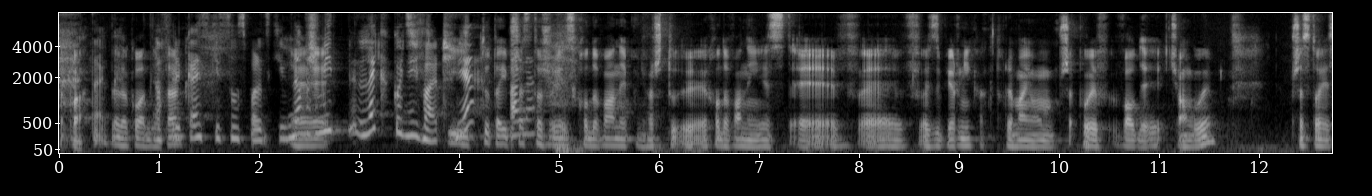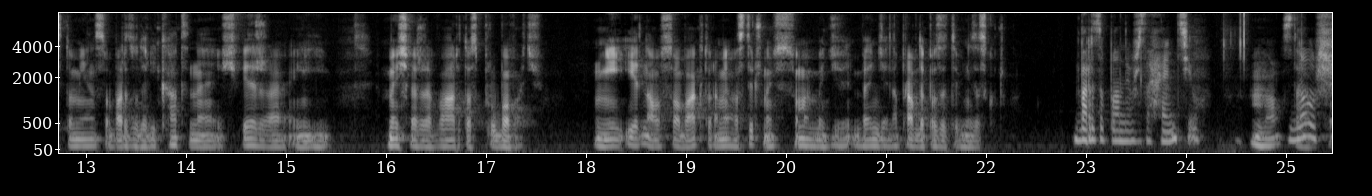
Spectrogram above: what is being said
Dokładnie, tak. dokładnie tak. Afrykański tak. sum z Polski. No brzmi e, lekko dziwacznie. I tutaj ale... przez to, że jest hodowany, ponieważ tu, hodowany jest w, w zbiornikach, które mają przepływ wody ciągły, przez to jest to mięso bardzo delikatne, świeże i myślę, że warto spróbować. Nie jedna osoba, która miała styczność z sumem, będzie, będzie naprawdę pozytywnie zaskoczona. Bardzo pan już zachęcił. No, no już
